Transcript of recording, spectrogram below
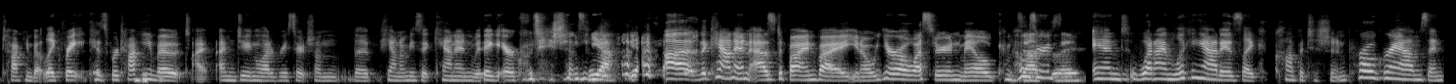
talking about, like, right? Because we're talking about, I, am doing a lot of research on the piano music canon with big air quotations. Yeah. Yeah. uh, the canon as defined by, you know, Euro Western male composers. Exactly. And what I'm looking at is like competition programs and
